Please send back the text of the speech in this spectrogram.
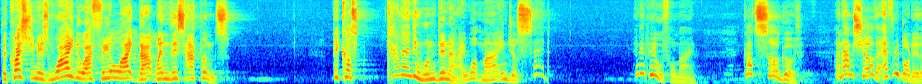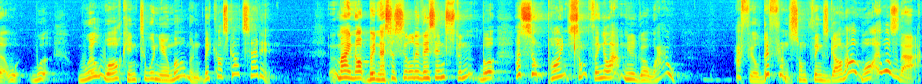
The question is, why do I feel like that when this happens? Because can anyone deny what Martin just said? Isn't it beautiful, man? God's so good. And I'm sure that everybody that w- w- will walk into a new moment because God said it. It might not be necessarily this instant, but at some point something will happen. You'll go, wow, I feel different. Something's gone on. What was that?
